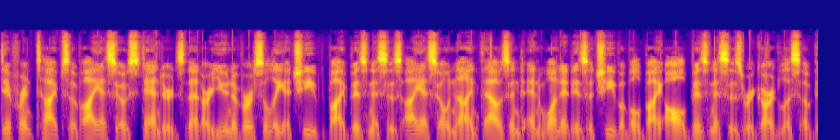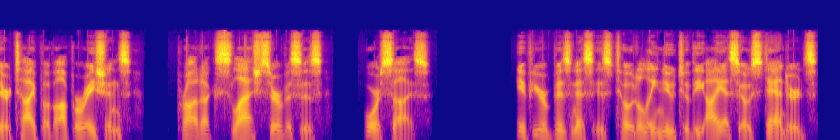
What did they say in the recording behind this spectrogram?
Different types of ISO standards that are universally achieved by businesses ISO 9001 It is achievable by all businesses regardless of their type of operations, products slash services, or size. If your business is totally new to the ISO standards,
